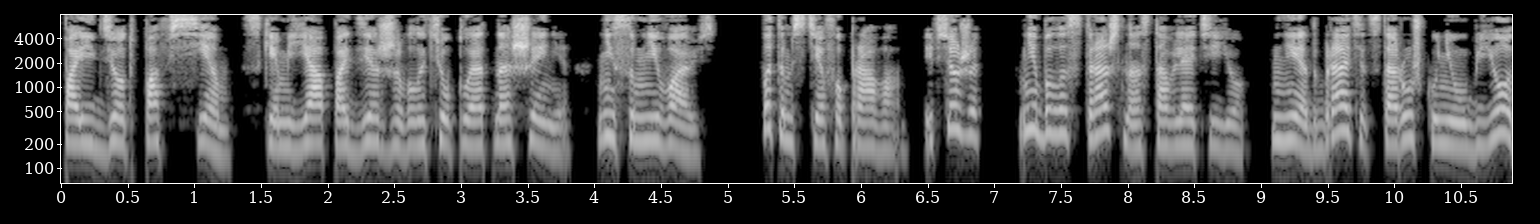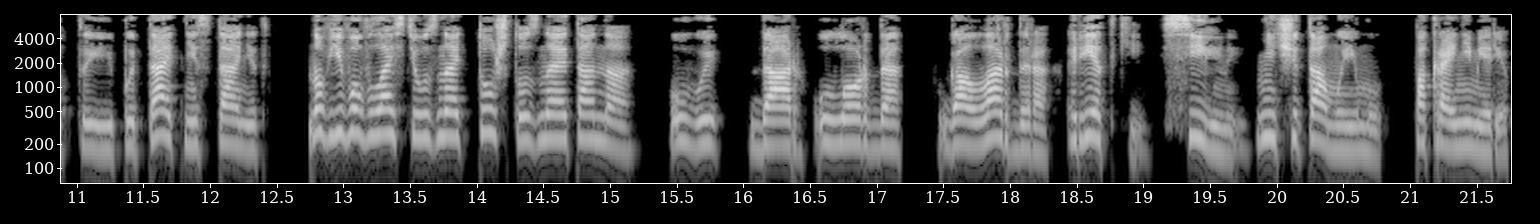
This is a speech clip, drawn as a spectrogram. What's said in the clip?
пойдет по всем, с кем я поддерживала теплые отношения, не сомневаюсь. В этом Стефа права. И все же мне было страшно оставлять ее. Нет, братец старушку не убьет и пытать не станет, но в его власти узнать то, что знает она. Увы, дар у лорда Галлардера редкий, сильный, не чита моему, по крайней мере,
